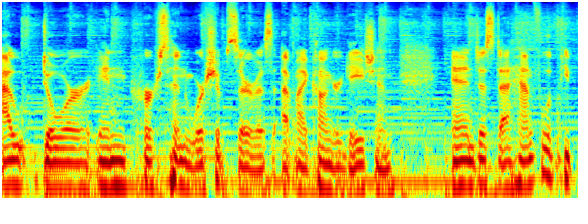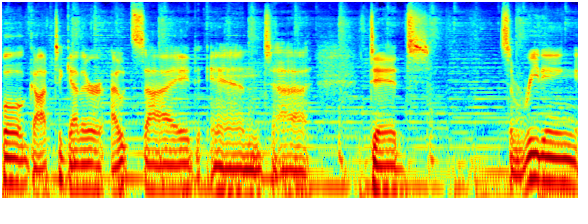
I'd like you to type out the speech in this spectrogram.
outdoor in person worship service at my congregation. And just a handful of people got together outside and uh, did some reading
